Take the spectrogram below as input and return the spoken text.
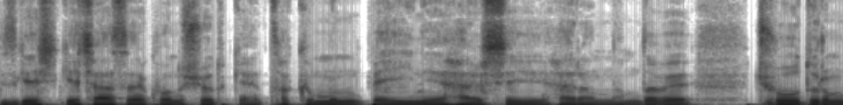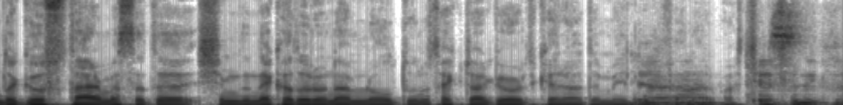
biz geç, geçen sene konuşuyorduk yani takımın beyni her şeyi her anlamda ve çoğu durumda göstermese de şimdi ne kadar önemli olduğunu tekrar gördük herhalde Melli yani, Fenerbahçe. Kesinlikle,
